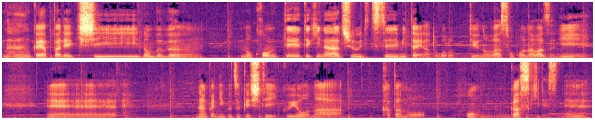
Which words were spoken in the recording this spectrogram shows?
なんかやっぱ歴史の部分の根底的な中立性みたいなところっていうのは損なわずにえー、なんか肉付けしていくような方の本が好きですね。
